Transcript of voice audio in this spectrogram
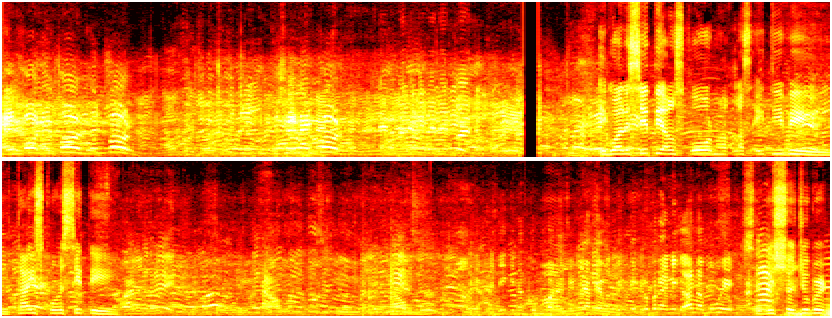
Line ball, line ball, line ball. Isa line ball. Iguali City ang score, mga class ATV. Tie score City. Servisyo Jubert.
